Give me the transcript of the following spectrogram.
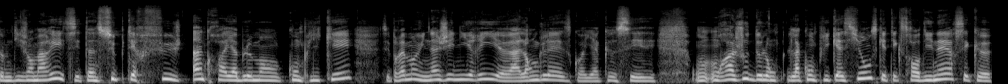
Comme dit Jean-Marie, c'est un subterfuge incroyablement compliqué. C'est vraiment une ingénierie euh, à l'anglaise, quoi. Il y a que c'est, on, rajoute de la complication. Ce qui est extraordinaire, c'est que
